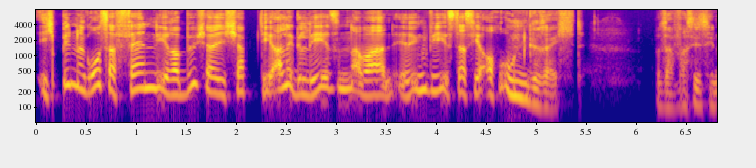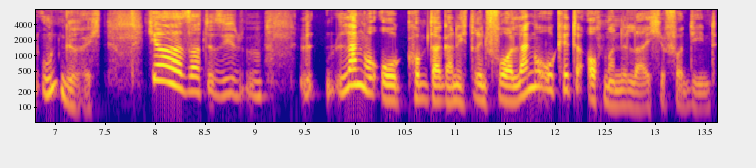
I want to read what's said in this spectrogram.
ich bin ein großer Fan Ihrer Bücher, ich habe die alle gelesen, aber irgendwie ist das hier auch ungerecht. Und sagt, was ist denn ungerecht? Ja, sagte sie, Langeoog kommt da gar nicht drin vor. Langeoog hätte auch mal eine Leiche verdient.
